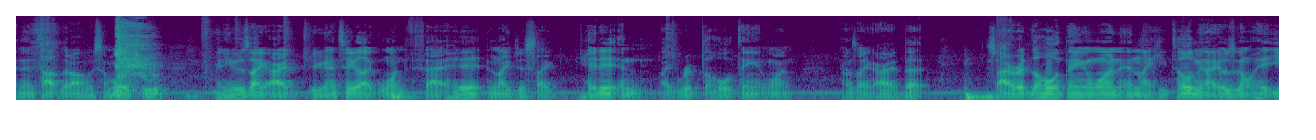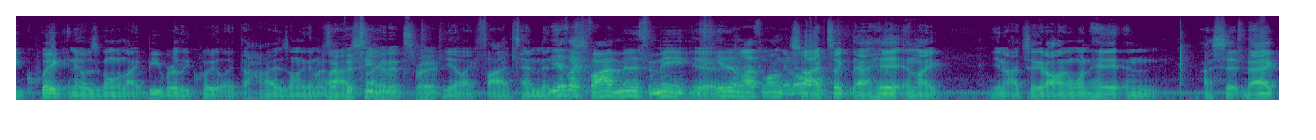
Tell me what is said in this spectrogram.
and then topped it off with some more tree. And he was like, All right, you're gonna take like one fat hit and like just like hit it and like rip the whole thing in one. I was like, All right, bet. So I ripped the whole thing in one and like he told me like it was gonna hit you quick and it was gonna like be really quick. Like the high is only gonna was last like 15 minutes, right? Yeah, like five, ten minutes. He had like five minutes for me. Yeah. It didn't last long at So all. So I took that hit and like, you know, I took it all in one hit and I sit back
